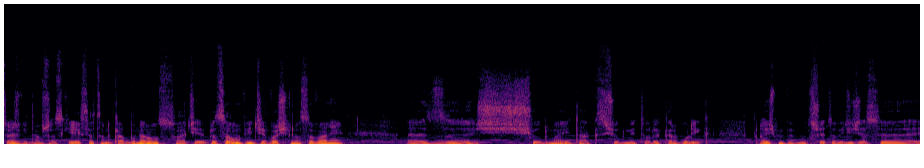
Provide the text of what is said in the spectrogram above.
Cześć, witam wszystkich. Z tej strony Carboneus. Słuchajcie, przed sobą widzicie właśnie losowanie e, z siódmej, tak, z siódmej tury Carbolik. Graliśmy w MW3, tu widzicie sobie e,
